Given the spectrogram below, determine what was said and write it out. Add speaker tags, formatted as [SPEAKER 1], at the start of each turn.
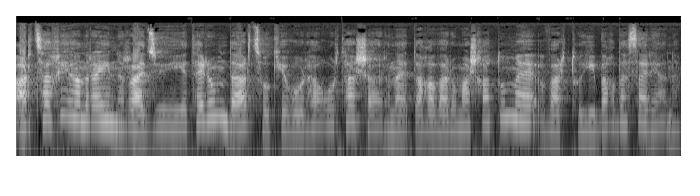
[SPEAKER 1] Արցախի հանրային ռադիոյի եթերում դարձ հոգևոր հաղորդաշարն է, տաղավարում աշխատում է Վարդուհի Բաղդասարյանը։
